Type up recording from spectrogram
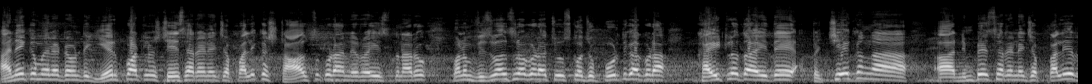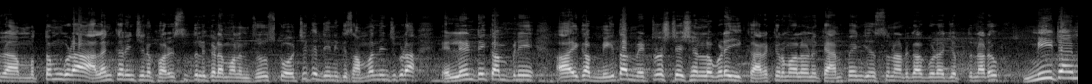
అనేకమైనటువంటి ఏర్పాట్లు చేశారనే చెప్పాలి. ఇక స్టాల్స్ కూడా నిర్వహిస్తున్నారు. మనం విజువల్స్లో కూడా చూసుకోవచ్చు. పూర్తిగా కూడా కైట్లతో అయితే ప్రత్యేకంగా నింపేశారనే చెప్పాలి. మొత్తం కూడా అలంకరించిన పరిస్థితులు ఇక్కడ మనం చూసుకోవచ్చు. ఇక దీనికి సంబంధించి కూడా ఎల్ఎన్టీ కంపెనీ ఇక మిగతా మెట్రో స్టేషన్లో కూడా ఈ కార్యక్రమాలను క్యాంపెయిన్ చేస్తున్నట్టుగా కూడా చెప్తున్నాడు me time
